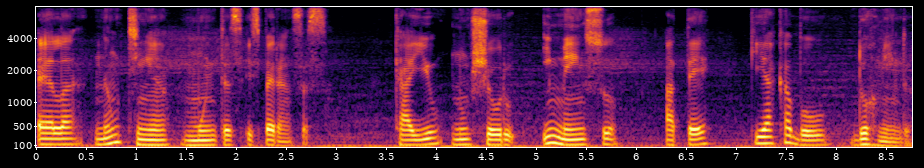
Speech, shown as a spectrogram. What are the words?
ela não tinha muitas esperanças. Caiu num choro imenso até que acabou dormindo.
